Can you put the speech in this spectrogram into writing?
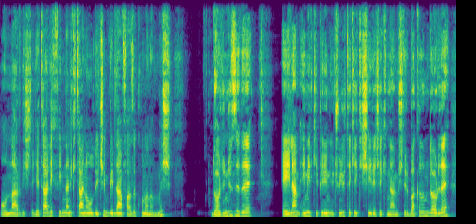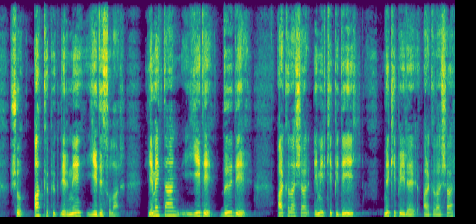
onlardı işte. Yeterlik fiilinden iki tane olduğu için birden fazla kullanılmış. Dördüncü dizede eylem emir kipinin üçüncü tekil kişiyle çekimlenmiştir. Bakalım dörde şu ak köpüklerini yedi sular. Yemekten yedi, dıdi. Arkadaşlar emir kipi değil ne kipiyle arkadaşlar?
